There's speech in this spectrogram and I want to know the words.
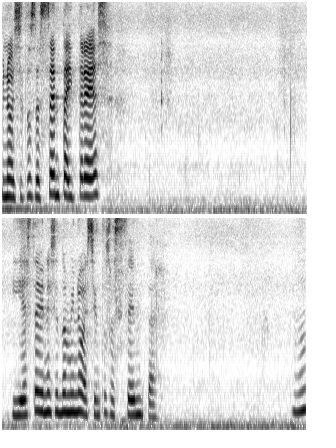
1963. Y este viene siendo 1960. ¿Mm?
